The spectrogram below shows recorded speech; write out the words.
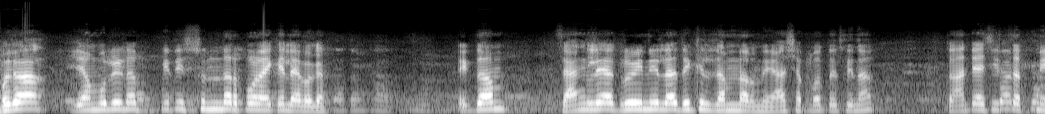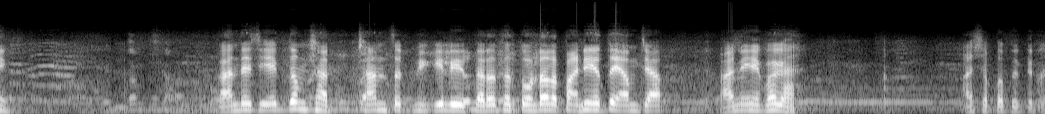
बघा या मुलीनं किती सुंदर पोळ्या केल्या बघा. एकदम चांगल्या गृहिणीला देखील जमणार नाही अशा पद्धतीनं. कांद्याची चटणी. कांद्याची एकदम छान छान चटणी केली. तर तर तोंडाला पाणी येतंय आमच्या. आणि हे बघा अशा पद्धतीनं.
